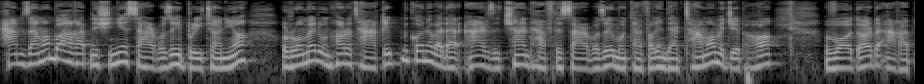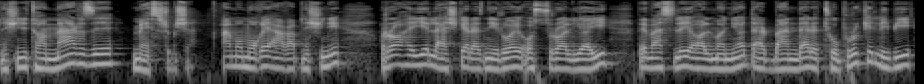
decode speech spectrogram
همزمان با عقب نشینی سربازای بریتانیا رومل اونها رو تعقیب می‌کنه و در عرض چند هفته سربازای متفقین در تمام جبهه ها وادار به عقب نشینی تا مرز مصر میشن. اما موقع عقب نشینی راه یه لشکر از نیروهای استرالیایی به وسیله آلمانیا در بندر توبروک لیبی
